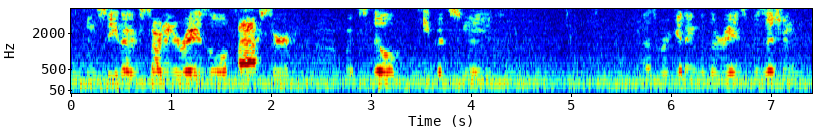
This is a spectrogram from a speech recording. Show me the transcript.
You can see that it's starting to raise a little faster, um, but still keep it smooth as we're getting to the raised position.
